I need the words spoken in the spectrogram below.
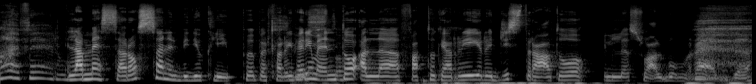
Ah, è vero. L'ha messa rossa nel videoclip per fare riferimento al fatto che ha registrato il suo album Red.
